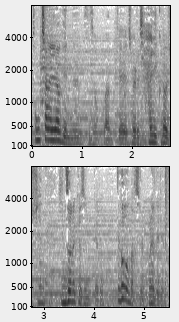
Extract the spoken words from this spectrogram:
통찰력 있는 분석과 함께 저희를 잘 이끌어주신 김선욱 교수님께도 뜨거운 박수를 보내드립니다.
